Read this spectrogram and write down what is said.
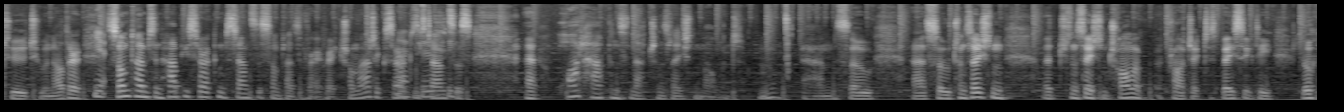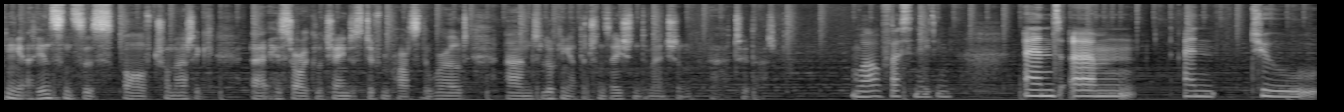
to, to another, Yeah. sometimes in happy circumstances, sometimes in very, very traumatic circumstances. Uh, what happens in that translation moment? Hmm? Um, so, uh, so translation, uh, translation trauma project is basically looking at instances of traumatic uh, historical changes different parts of the world and looking at the translation dimension uh, to that. Wow, fascinating. And um, and to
